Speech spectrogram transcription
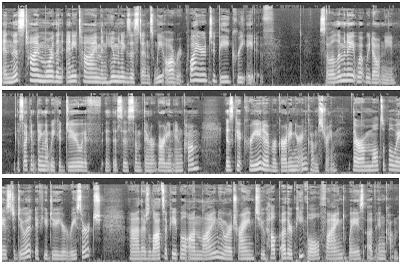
And this time, more than any time in human existence, we are required to be creative. So, eliminate what we don't need. The second thing that we could do if, if this is something regarding income is get creative regarding your income stream. There are multiple ways to do it if you do your research. Uh, there's lots of people online who are trying to help other people find ways of income.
